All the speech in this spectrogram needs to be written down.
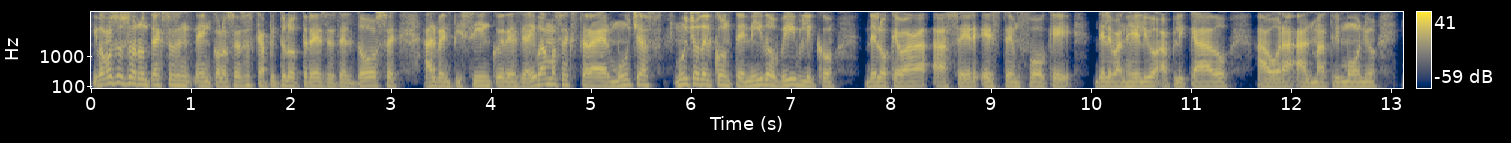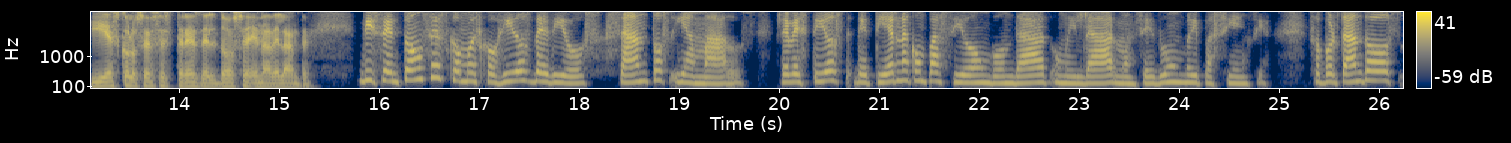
Y vamos a usar un texto en, Colosenses capítulo 3, desde el 12 al 25, y desde ahí vamos a extraer muchas, mucho del contenido bíblico de lo que va a ser este enfoque del Evangelio aplicado ahora al matrimonio, y es Colosenses 3 del 12 en adelante. Dice entonces, como escogidos de Dios, santos y amados, revestidos de tierna compasión, bondad, humildad, mansedumbre y paciencia, soportándoos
